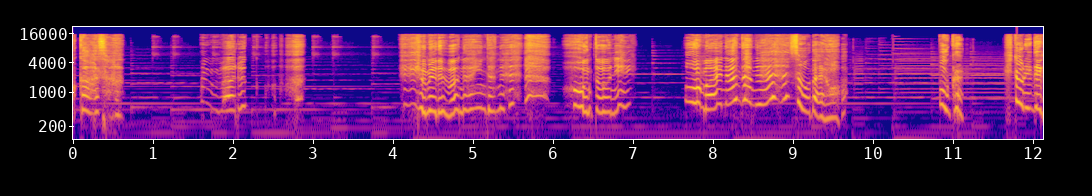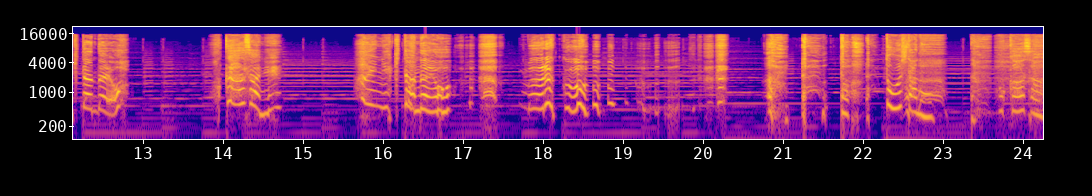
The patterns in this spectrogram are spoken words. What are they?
お母さん。マルコ夢ではないんだね。本当にお前なんだね。そうだよ。僕一人で来たんだよさんに会いに来たんだよ。マルコ。ど どうしたの？お母さん。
